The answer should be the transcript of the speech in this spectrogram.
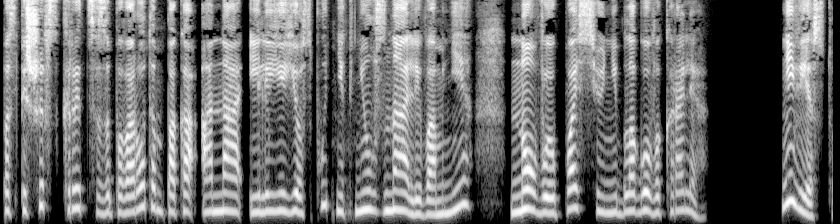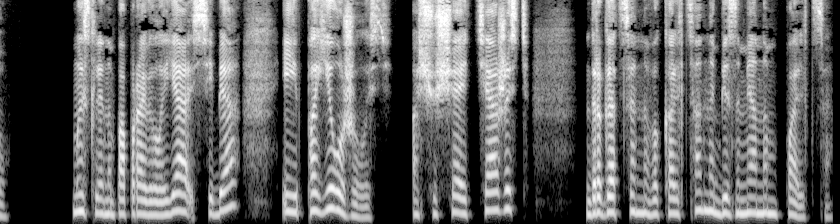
поспешив скрыться за поворотом, пока она или ее спутник не узнали во мне новую пассию неблагого короля. Невесту. Мысленно поправила я себя и поежилась, ощущая тяжесть драгоценного кольца на безымянном пальце.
